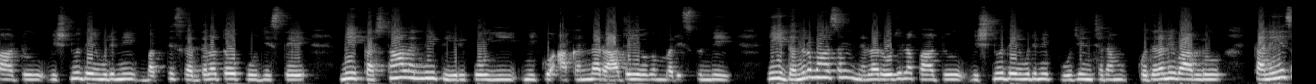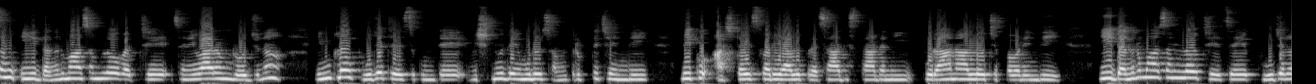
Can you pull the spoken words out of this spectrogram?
పాటు విష్ణుదేవుడిని భక్తి శ్రద్ధలతో పూజిస్తే మీ కష్టాలన్నీ తీరిపోయి మీకు అఖండ రాజయోగం వరిస్తుంది. ఈ ధనుర్మాసం నెల రోజుల పాటు విష్ణుదేవుడిని పూజించడం కుదరని వాళ్ళు కనీసం ఈ ధనుర్మాసంలో వచ్చే శనివారం రోజున ఇంట్లో పూజ చేసుకుంటే విష్ణుదేవుడు సంతృప్తి చెంది మీకు అష్టైశ్వర్యాలు ప్రసాదిస్తాడని పురాణాల్లో చెప్పబడింది. ఈ ధనుర్మాసంలో చేసే పూజల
